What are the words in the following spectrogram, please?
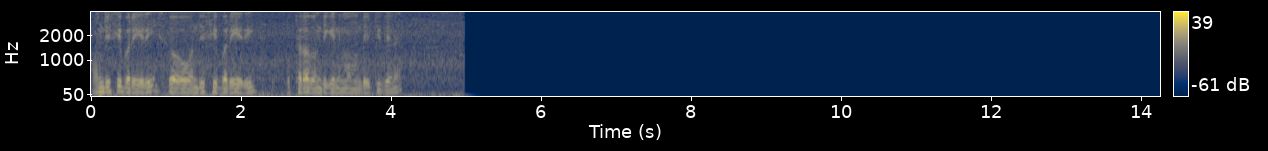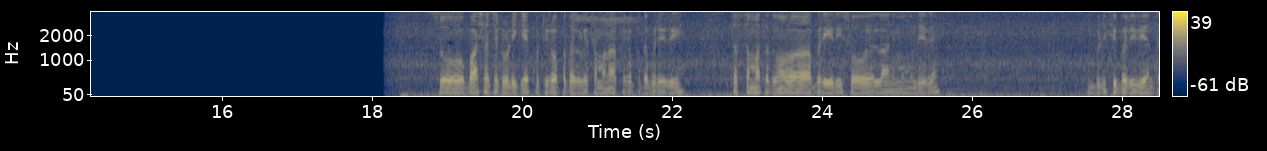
ಹೊಂದಿಸಿ ಬರೆಯಿರಿ. ಸೊ ಹೊಂದಿಸಿ ಬರೆಯಿರಿ. ಉತ್ತರದೊಂದಿಗೆ ನಿಮ್ಮ ಮುಂದೆ ಇಟ್ಟಿದ್ದೇನೆ. ಸೊ ಭಾಷಾ ಚಟುವಟಿಕೆ ಕೊಟ್ಟಿರೋ ಪದಗಳಿಗೆ ಸಮಾನಾರ್ಥಕ ಪದ ಬರೆಯಿರಿ. ತತ್ಸಮ ತದ್ಭವ ಬರೆಯಿರಿ. ಸೊ ಎಲ್ಲ ನಿಮ್ಮ ಮುಂದೆ ಇದೆ. ಬಿಡಿಸಿ ಬರೀರಿ ಅಂತ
